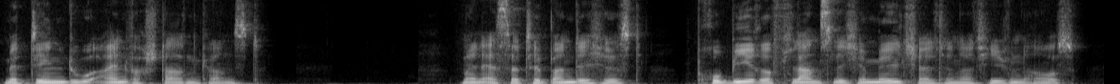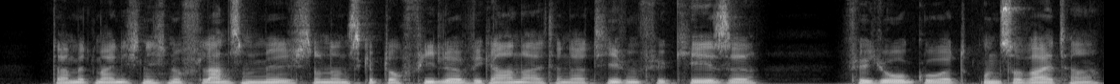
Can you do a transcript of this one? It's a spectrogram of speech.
mit denen du einfach starten kannst. Mein erster Tipp an dich ist, probiere pflanzliche Milchalternativen aus damit meine ich nicht nur Pflanzenmilch, sondern es gibt auch viele vegane Alternativen für Käse, für Joghurt und so weiter.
